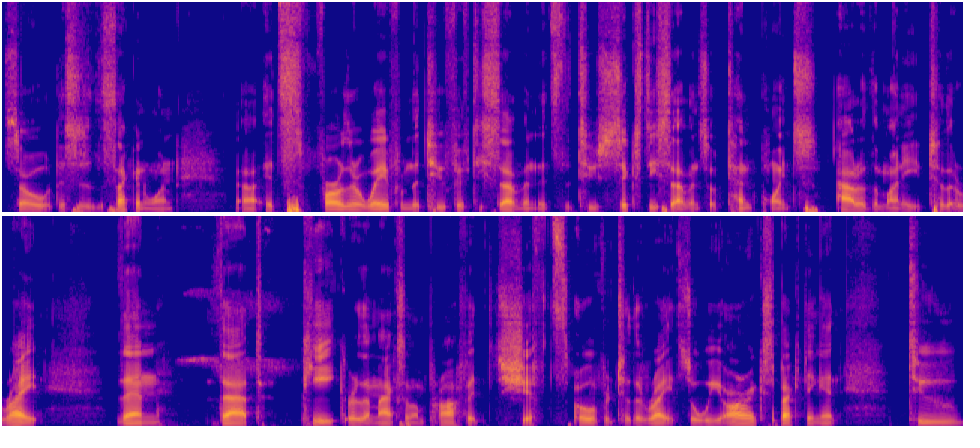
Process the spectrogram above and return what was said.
So this is the second one. Uh, it's farther away from the 257. It's the 267, so 10 points out of the money to the right. Then that peak or the maximum profit shifts over to the right. So we are expecting it to,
